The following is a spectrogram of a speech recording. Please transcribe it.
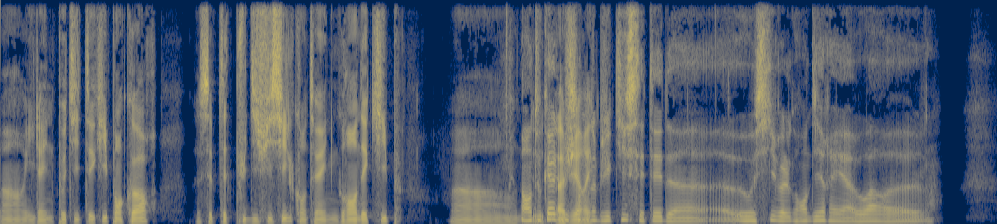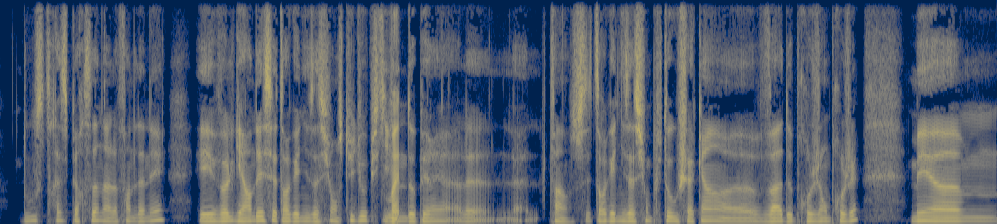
il a une petite équipe encore. C'est peut-être plus difficile quand tu as une grande équipe. en tout cas, son objectif, c'était de. Eux aussi veulent grandir et avoir 12, 13 personnes à la fin de l'année et veulent garder cette organisation en studio puisqu'ils viennent d'opérer, enfin cette organisation plutôt où chacun euh, va de projet en projet. Mais euh,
